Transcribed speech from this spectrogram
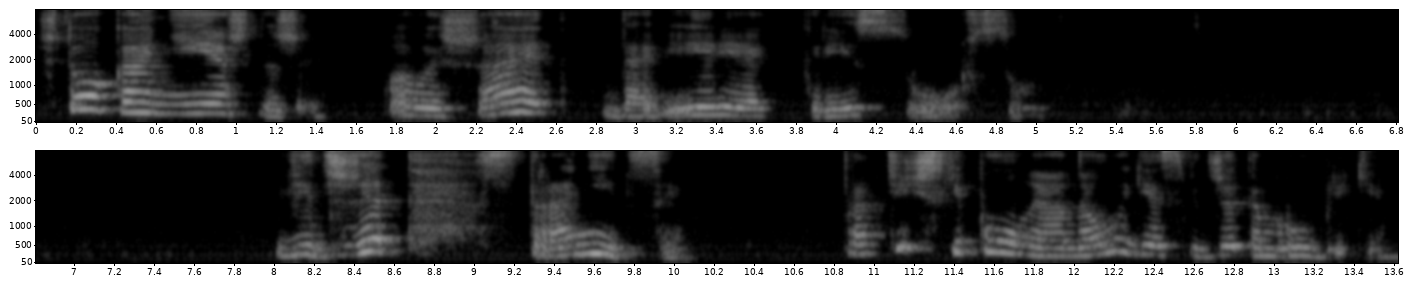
что, конечно же, повышает доверие к ресурсу. Виджет страницы. Практически полная аналогия с виджетом рубрики.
